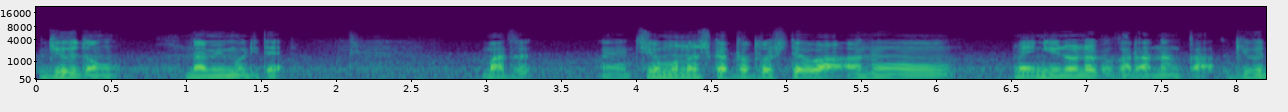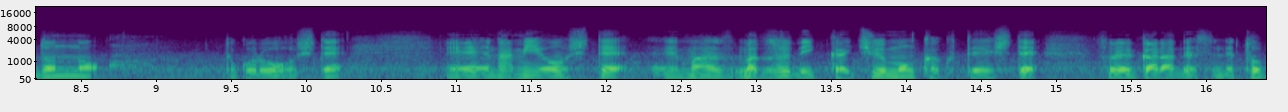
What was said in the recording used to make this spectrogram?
ー、牛丼並盛りで。まず、えー、注文の仕方としては、あのメニューの中からなんか牛丼のところを押して、えー、波を押して、えー、まずまずそれで1回注文確定してそれからですねトッ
